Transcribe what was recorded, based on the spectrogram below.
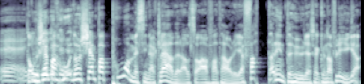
Eh, De, gjorde kämpar, lite- de kämpar på med sina kläder alltså, Alfa Tauri. Jag fattar inte hur det ska kunna flyga.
